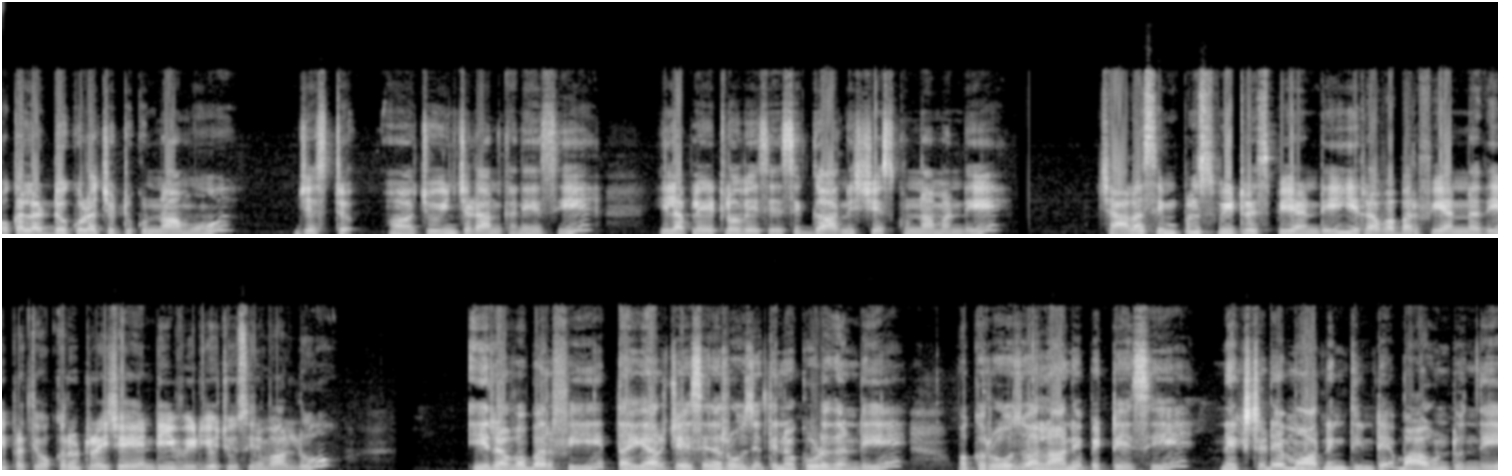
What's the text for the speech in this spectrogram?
ఒక లడ్డు కూడా చుట్టుకున్నాము. జస్ట్ చూయించడానికి అనేసి ఇలా ప్లేట్లో వేసేసి గార్నిష్ చేసుకున్నామండి. చాలా సింపుల్ స్వీట్ రెసిపీ అండి ఈ రవ్వ బర్ఫీ అన్నది. ప్రతి ఒక్కరూ ట్రై చేయండి ఈ వీడియో చూసిన వాళ్ళు. ఈ రవ్వ బర్ఫీ తయారు చేసిన రోజే తినకూడదండి. ఒకరోజు అలానే పెట్టేసి నెక్స్ట్ డే మార్నింగ్ తింటే బాగుంటుంది.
